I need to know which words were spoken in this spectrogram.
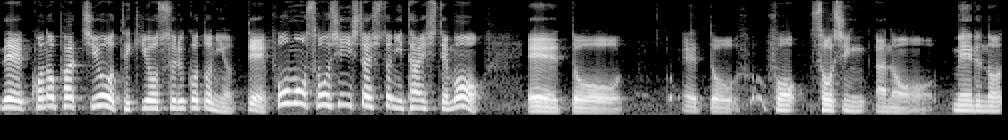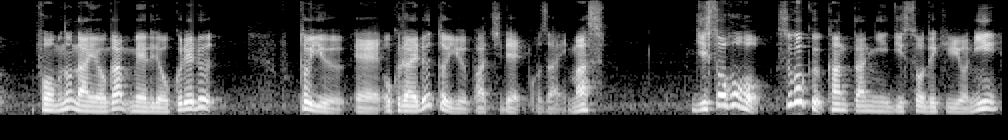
でこのパッチを適用することによってフォームを送信した人に対しても、えっ、ー、とえっ、ー、と送信あのメールのフォームの内容がメールで送れるという、えー、送られるというパッチでございます。実装方法、すごく簡単に実装できるように、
